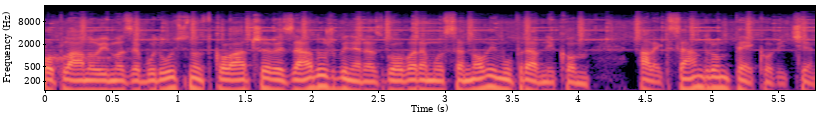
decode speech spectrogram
O planovima za budućnost Kolačeve zadužbine razgovaramo sa novim upravnikom Aleksandrom Pekovićem.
